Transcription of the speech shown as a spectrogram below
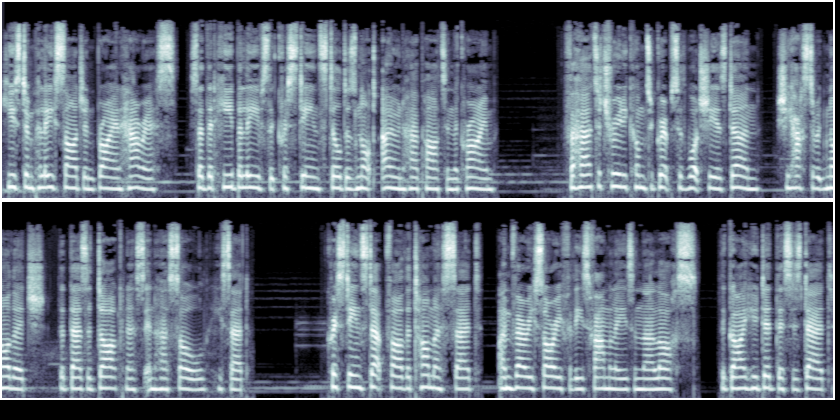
Houston Police Sergeant Brian Harris said that he believes that Christine still does not own her part in the crime. For her to truly come to grips with what she has done, she has to acknowledge that there's a darkness in her soul, he said. Christine's stepfather Thomas said, I'm very sorry for these families and their loss. The guy who did this is dead.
